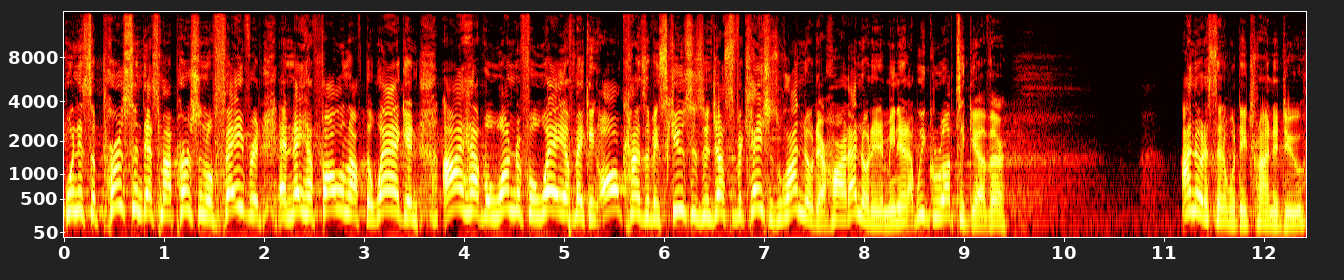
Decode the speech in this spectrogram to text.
when it's a person that's my personal favorite and they have fallen off the wagon, I have a wonderful way of making all kinds of excuses and justifications. Well, I know their heart. I know they didn't mean it. We grew up together. I know that's not what they're trying to do.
